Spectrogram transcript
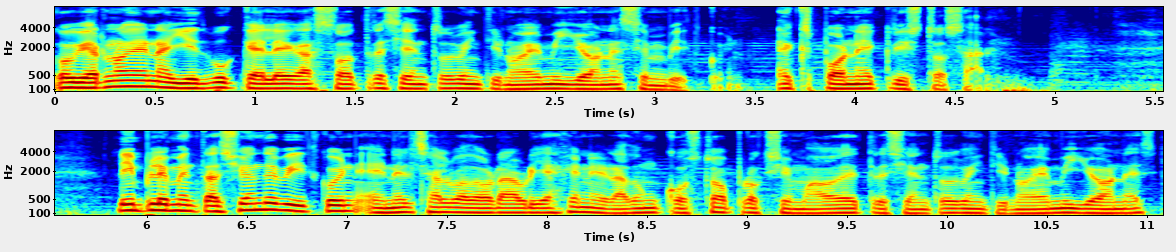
Gobierno de Nayib Bukele gastó 329 millones en Bitcoin, expone Cristosal. La implementación de Bitcoin en El Salvador habría generado un costo aproximado de 329 millones,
